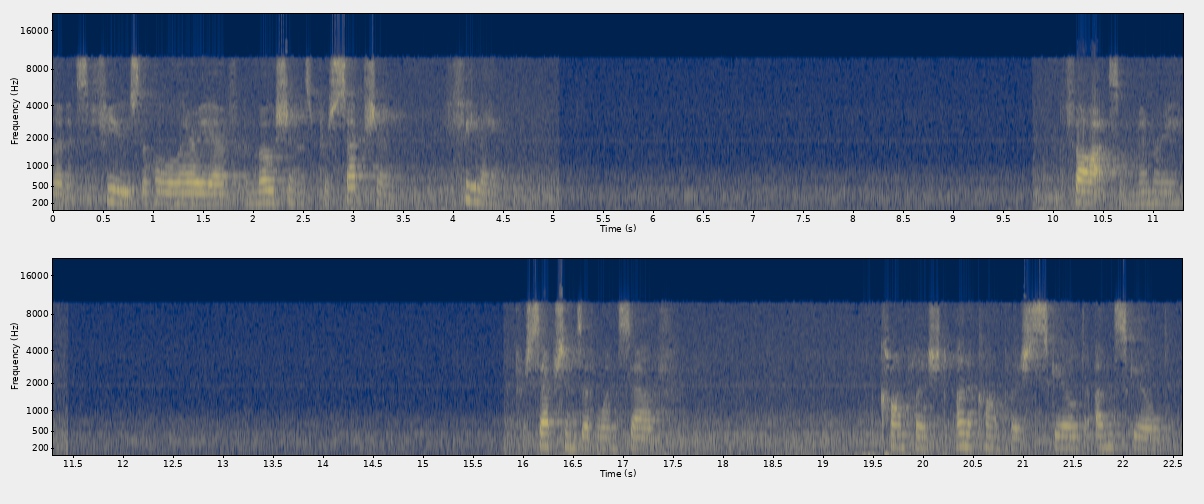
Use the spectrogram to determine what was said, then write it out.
Let it suffuse the whole area of emotions, perception, feeling. Thoughts and memory. Perceptions of oneself. Accomplished, unaccomplished, skilled, unskilled.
